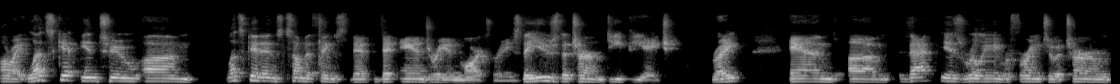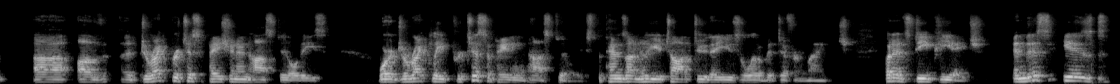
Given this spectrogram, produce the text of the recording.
all right, let's get into um, let's get in some of the things that that Andrea and Mark raised. They use the term DPH, right? And um, that is really referring to a term uh, of direct participation in hostilities or directly participating in hostilities. Depends on who you talk to, they use a little bit different language, but it's DPH. And this is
